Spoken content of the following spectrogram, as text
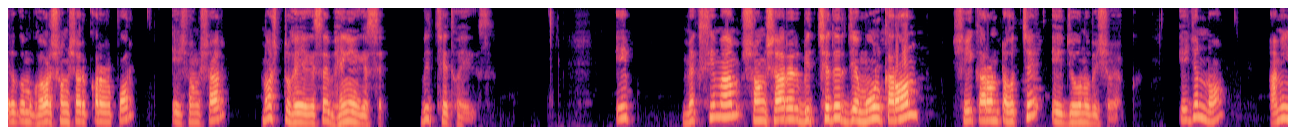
এরকম ঘর সংসার করার পর এই সংসার নষ্ট হয়ে গেছে, ভেঙে গেছে, বিচ্ছেদ হয়ে গেছে। এই ম্যাক্সিমাম সংসারের বিচ্ছেদের যে মূল কারণ, সেই কারণটা হচ্ছে এই যৌন বিষয়ক। এই জন্য আমি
